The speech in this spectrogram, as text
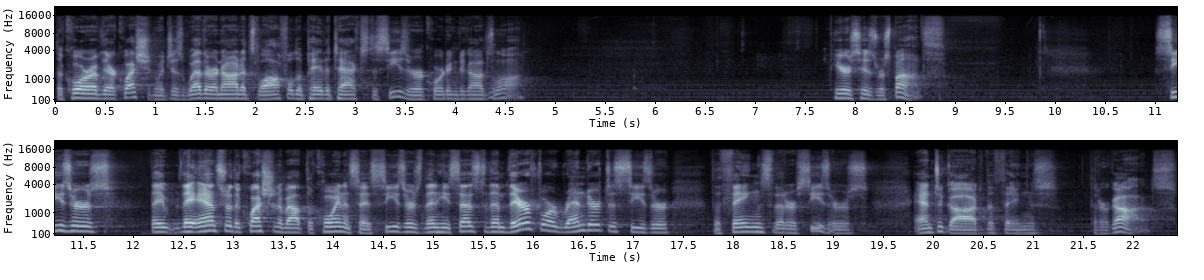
the core of their question, which is whether or not it's lawful to pay the tax to Caesar according to God's law. Here's his response Caesar's, they, they answer the question about the coin and says Caesar's. Then he says to them, Therefore render to Caesar the things that are Caesar's, and to God the things that are God's.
